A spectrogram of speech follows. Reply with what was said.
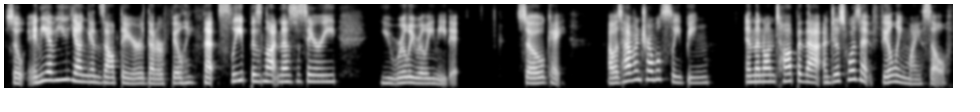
So, any of you youngins out there that are feeling that sleep is not necessary, you really, really need it. So, okay, I was having trouble sleeping. And then on top of that, I just wasn't feeling myself.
